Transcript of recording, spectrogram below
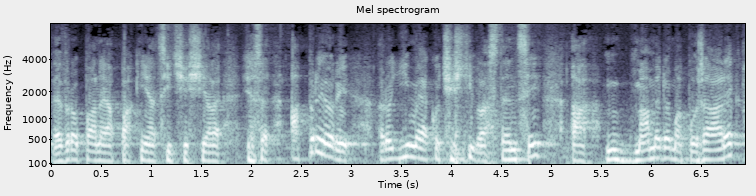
Evropané a pak nějací Češi, ale že se a priori rodíme jako čeští vlastenci a máme doma pořádek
